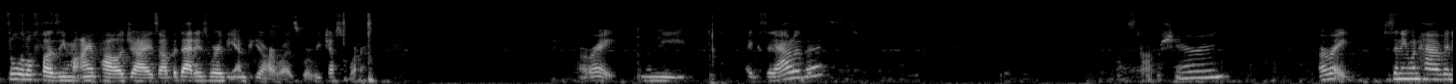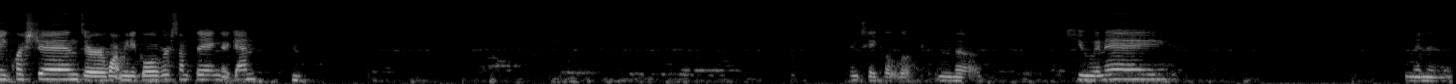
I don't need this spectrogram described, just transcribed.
it's a little fuzzy, I apologize, uh, but that is where the MPR was, where we just were. All right, let me exit out of this. I'll stop sharing. All right, does anyone have any questions or want me to go over something again? Can take a look in the Q&A and then in the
